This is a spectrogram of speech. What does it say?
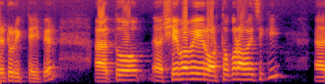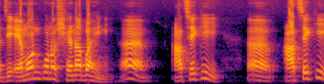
রেটরিক টাইপের তো সেভাবে এর অর্থ করা হয়েছে কি যে এমন কোনো সেনাবাহিনী হ্যাঁ আছে কি আছে কি,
